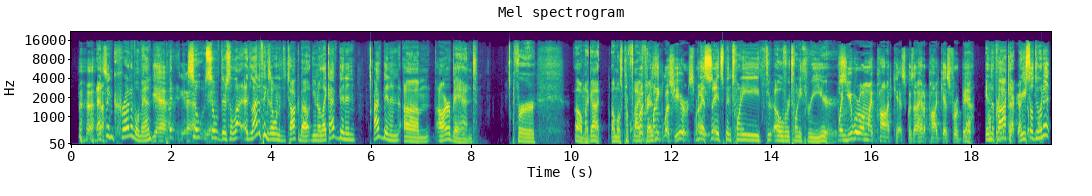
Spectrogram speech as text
That's incredible, man. Yeah, But yeah, so so there's a lot a lot of things I wanted to talk about. You know, like I've been in I've been in um our band for oh my god, almost five Well, pres- 20 plus years, right? Yes, it's been 20 th- over 23 years. When you were on my podcast, because I had a podcast for a bit. yeah, in I'll the pocket. Are you still doing point. it?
